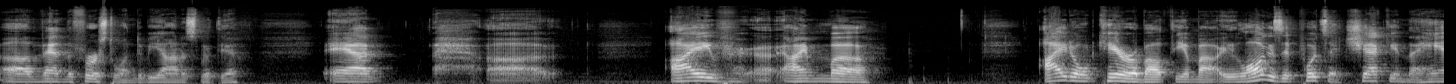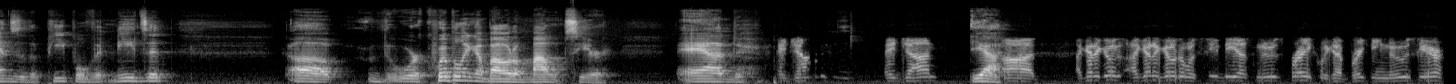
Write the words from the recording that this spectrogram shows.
uh, than the first one to be honest with you and uh, i've i'm uh, I don't care about the amount. As long as it puts a check in the hands of the people that needs it, uh, we're quibbling about amounts here. And Hey John. Hey John. Yeah, Uh, I gotta go. I gotta go to a CBS news break. We got breaking news here.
